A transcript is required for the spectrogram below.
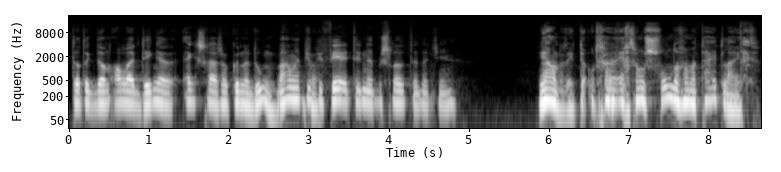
dat ik dan allerlei dingen extra zou kunnen doen. Waarom heb je op je 14e besloten dat je... Ja, omdat ik doodgaan echt zo'n zonde van mijn tijd lijkt.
